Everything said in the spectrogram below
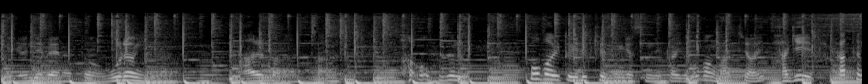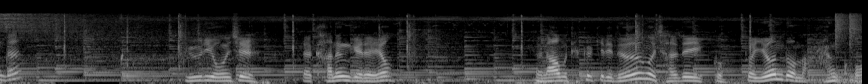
제 연잎에는 또 우렁이가 알을 떠나니까 어, 무슨 호박이 또 이렇게 생겼습니까? 이거 호박 맞죠? 박이 박 같은데? 유리 온실 가는 길에요. 나무 데크길이 너무 잘 돼 있고 또 연도 많고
